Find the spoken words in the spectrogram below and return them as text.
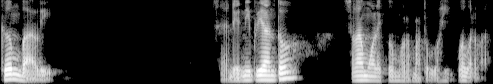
kembali. Saya Denny Prianto. Assalamualaikum warahmatullahi wabarakatuh.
